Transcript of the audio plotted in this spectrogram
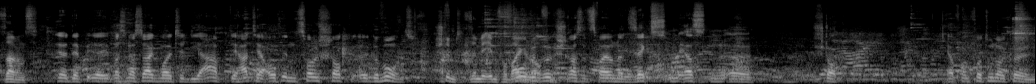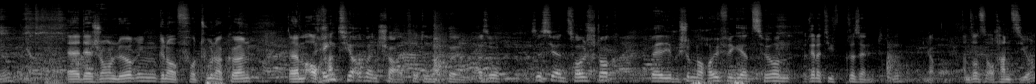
sag uns. Ja, der, äh, was ich noch sagen wollte, die Ab, der hat ja auch in Zollstock äh, gewohnt. Stimmt, sind wir eben vorbeigelaufen. Vogelbrückstraße 206 im ersten äh, Stock. Ja, von Fortuna Köln. Ne? Äh, der Jean Löring, genau, Fortuna Köln. Ähm, auch Hängt hier auch ein Schal, Fortuna Köln. Also es ist ja in Zollstock, werdet ihr bestimmt noch häufiger jetzt hören, relativ präsent. Ne? Ja. Ansonsten auch Hans Sion,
